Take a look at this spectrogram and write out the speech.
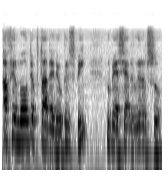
afirmou o deputado Ereu Crispim, do PSL do Rio Grande do Sul,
